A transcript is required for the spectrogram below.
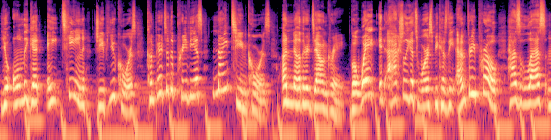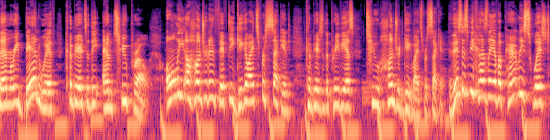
you only get 18 GPU cores compared to the previous 19 cores, another downgrade. But wait, it actually gets worse because the M3 Pro has less memory bandwidth compared to the M2 Pro only 150 gigabytes per second compared to the previous 200 gigabytes per second. This is because they have apparently switched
